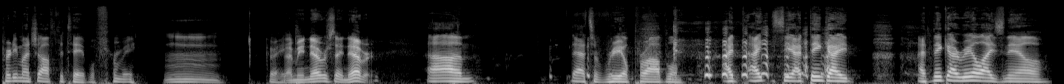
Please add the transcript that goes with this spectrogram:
pretty much off the table for me. Mm. Great. I mean, never say never. Um, that's a real problem. I, I see. I think I, I think I realize now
